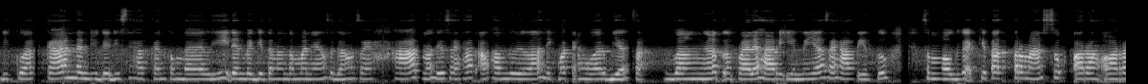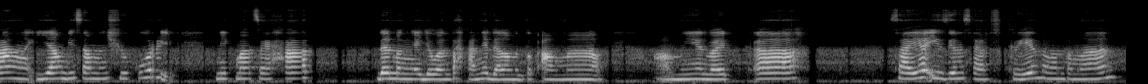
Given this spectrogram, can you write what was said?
dikuatkan dan juga disehatkan kembali. Dan bagi teman-teman yang sedang sehat masih sehat alhamdulillah nikmat yang luar biasa banget pada hari ini ya sehat itu. Semoga kita termasuk orang-orang yang bisa mensyukuri nikmat sehat dan mengejawantahkannya dalam bentuk amal. Amin. Baik uh, saya izin share screen teman-teman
